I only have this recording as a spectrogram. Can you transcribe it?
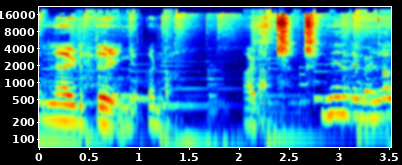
എല്ലാം എടുത്തു കഴിഞ്ഞു. കണ്ടോ? അട ഇനി എന്റെ വെള്ളം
